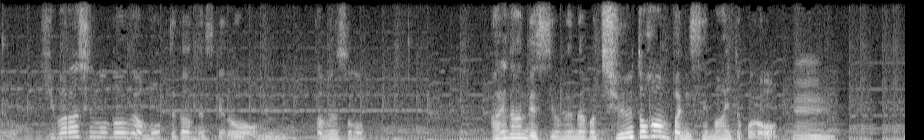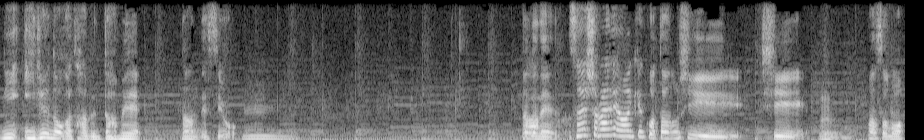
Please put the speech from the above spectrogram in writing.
うよ。気晴らしの道具は持ってたんですけど、うん多分その、あれなんですよね、なんか中途半端に狭いところうん。にいるのが多分ダメなんですよ。うん。なんかね、最初ら辺は結構楽しいし、うん。まあその、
